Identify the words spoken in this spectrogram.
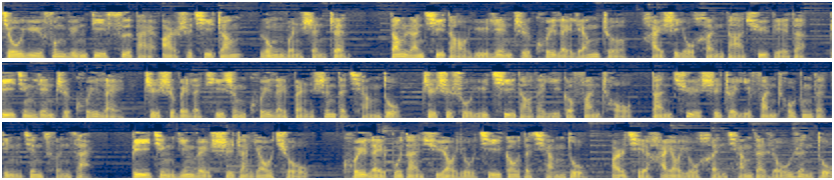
九域风云第四百二十七章龙纹神阵。当然，气道与炼制傀儡两者还是有很大区别的。毕竟炼制傀儡只是为了提升傀儡本身的强度，只是属于气道的一个范畴，但却是这一范畴中的顶尖存在。毕竟，因为实战要求，傀儡不但需要有极高的强度，而且还要有很强的柔韧度，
